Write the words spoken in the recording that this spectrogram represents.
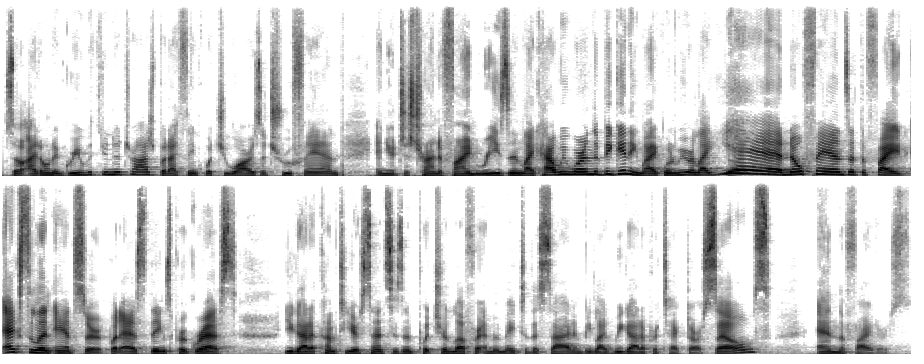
So I don't agree with you, Natraj, but I think what you are is a true fan and you're just trying to find reason, like how we were in the beginning, Mike, when we were like, yeah, no fans at the fight. Excellent answer. But as things progress, You got to come to your senses and put your love for MMA to the side and be like, we got to protect ourselves and the fighters.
